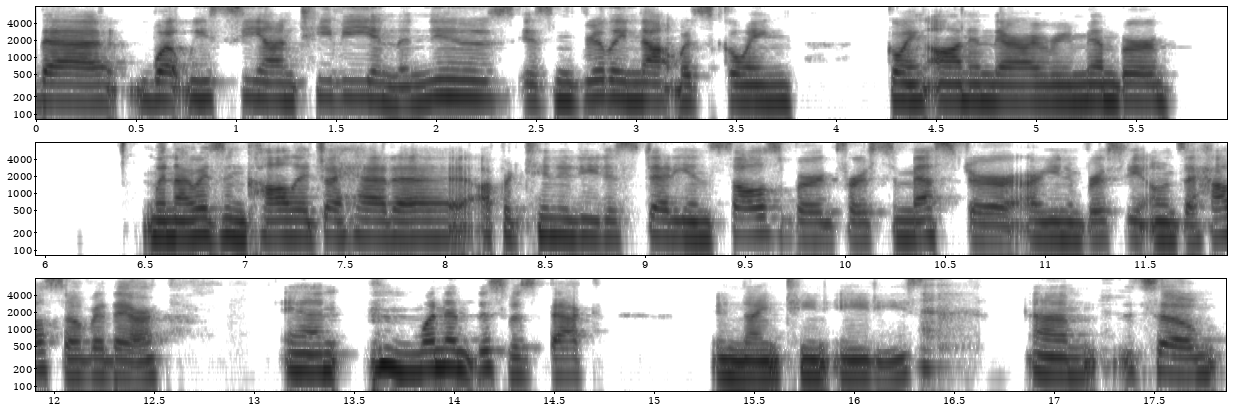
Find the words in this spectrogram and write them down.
that what we see on tv and the news is really not what's going going on in there. I remember when i was in college i had an opportunity to study in salzburg for a semester. Our university owns a house over there. And one of this was back in 1980s um, so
